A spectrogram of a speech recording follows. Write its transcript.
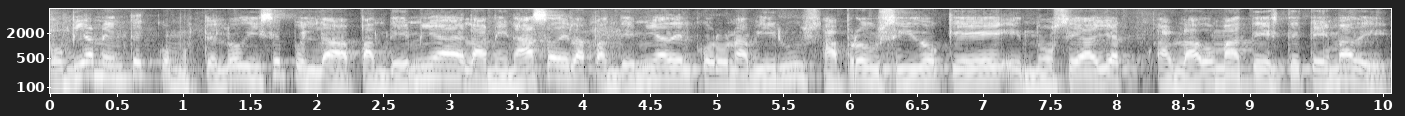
Obviamente, como usted lo dice, pues la pandemia, la amenaza de la pandemia del coronavirus ha producido que no se haya hablado más de este tema de,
